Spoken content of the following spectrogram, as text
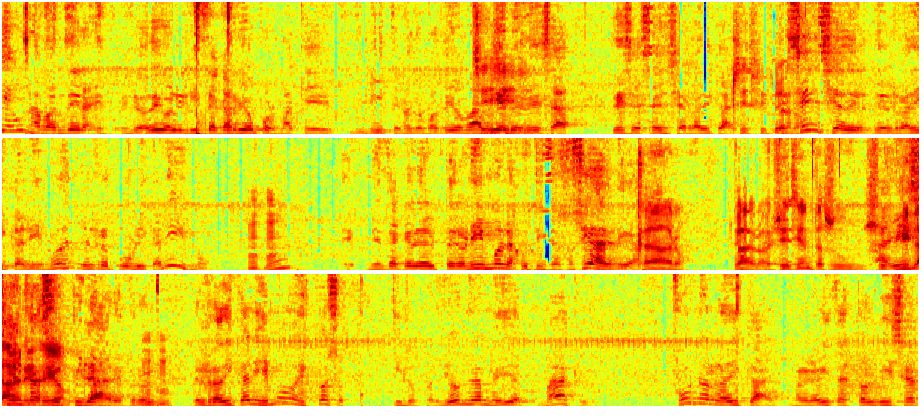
es una bandera, lo digo Lilita Carrió, por más que milite en otro partido más, viene De, esa, de esa esencia radical. La esencia del radicalismo es el republicanismo. Eh, mientras que el peronismo es la justicia social, digamos. Claro. Claro, allí sienta sus Ahí pilares. Sienta sus pilares, pero el radicalismo es cosa y lo perdió en gran medida con Macri. Fue una radical, Margarita Stolbizer,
